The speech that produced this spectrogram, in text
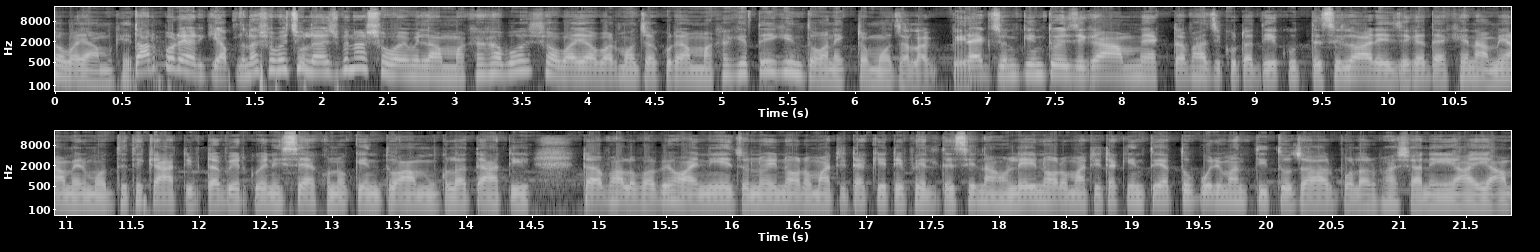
সবাই আম খেতে। তারপরে আর কি। আপনারা সবাই চলে আসবেন আর সবাই মিলে আম মাখা খাব। সবাই আবার মজা করে আম মাখা খেতেই কিন্তু অনেকটা মজা লাগবে। একজন কিন্তু এই জায়গায় আম একটা ভাজি কোটা দিয়ে কুটতেছিল। আর এই জায়গায় দেখেন আমি আমের মধ্যে থেকে আটিটা বের করে নিচ্ছি এখনও কিন্তু আমগুলাতে আটিটা ভালোভাবে হয়নি। এই জন্য এই নরম আটিটা কেটে ফেলতেছি। না হলে এই নরম আটিটা কিন্তু এত পরিমাণ তিতো যাওয়ার বলার ভাষা নেই। এই আম,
